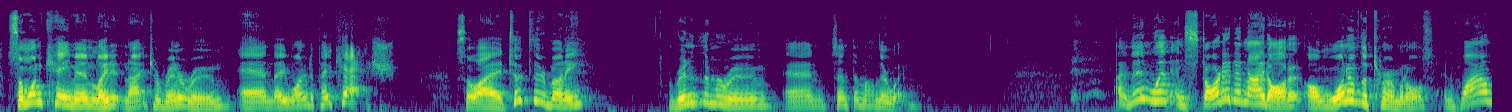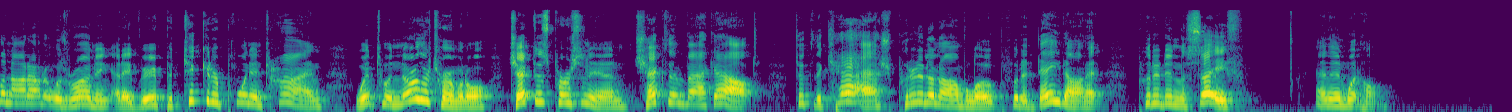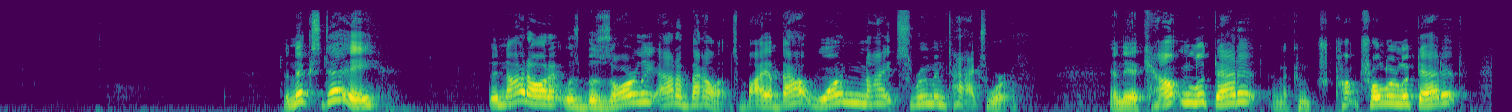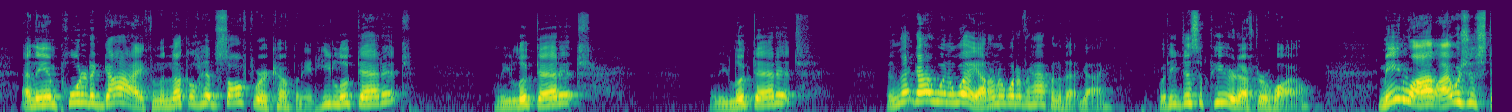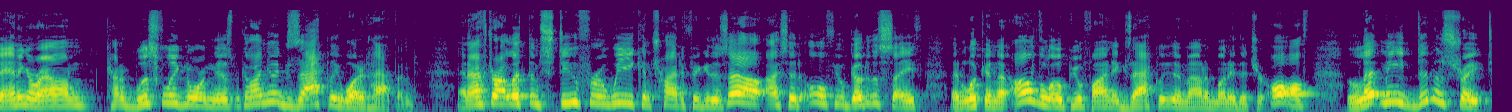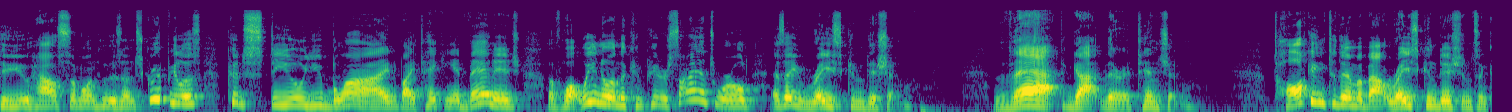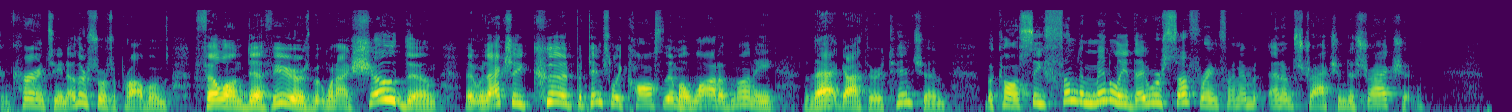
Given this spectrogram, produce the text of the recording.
someone came in late at night to rent a room and they wanted to pay cash. So I took their money rented them a room, and sent them on their way. I then went and started a night audit on one of the terminals, and while the night audit was running, at a very particular point in time, went to another terminal, checked this person in, checked them back out, took the cash, put it in an envelope, put a date on it, put it in the safe, and then went home. The next day, the night audit was bizarrely out of balance by about one night's room and tax worth. And the accountant looked at it, and the comptroller looked at it, and they imported a guy from the Knucklehead Software Company, and he looked at it, and he looked at it, and he looked at it, and that guy went away. I don't know whatever happened to that guy, but he disappeared after a while. Meanwhile, I was just standing around, kind of blissfully ignoring this because I knew exactly what had happened. And after I let them stew for a week and try to figure this out, I said, oh, if you'll go to the safe and look in that envelope, you'll find exactly the amount of money that you're off. Let me demonstrate to you how someone who is unscrupulous could steal you blind by taking advantage of what we know in the computer science world as a race condition. That got their attention talking to them about race conditions and concurrency and other sorts of problems fell on deaf ears. But when I showed them that it was actually could potentially cost them a lot of money, that got their attention. Because, see, fundamentally, they were suffering from an abstraction distraction.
